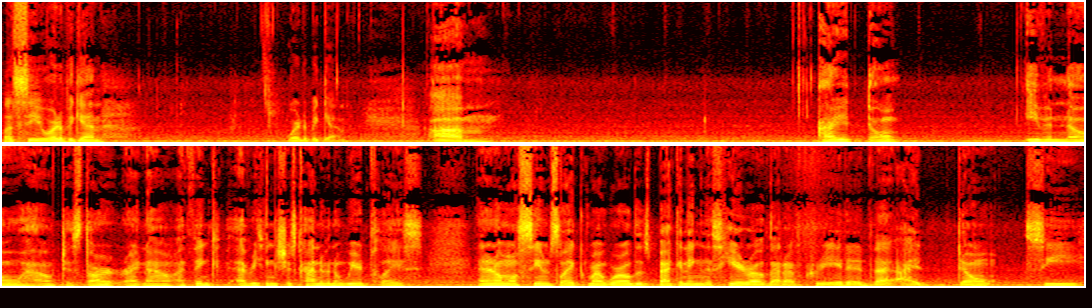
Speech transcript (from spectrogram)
let's see, where to begin? Where to begin? Um, I don't even know how to start right now. I think everything's just kind of in a weird place. And it almost seems like my world is beckoning this hero that I've created that I don't see.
